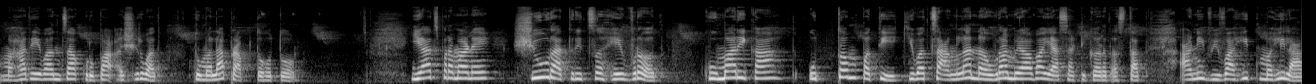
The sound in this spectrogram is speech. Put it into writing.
महादेवांचा कृपा आशीर्वाद तुम्हाला प्राप्त होतो. याचप्रमाणे शिवरात्रीचं हे व्रत कुमारिका उत्तम पती किंवा चांगला नवरा मिळावा यासाठी करत असतात. आणि विवाहित महिला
